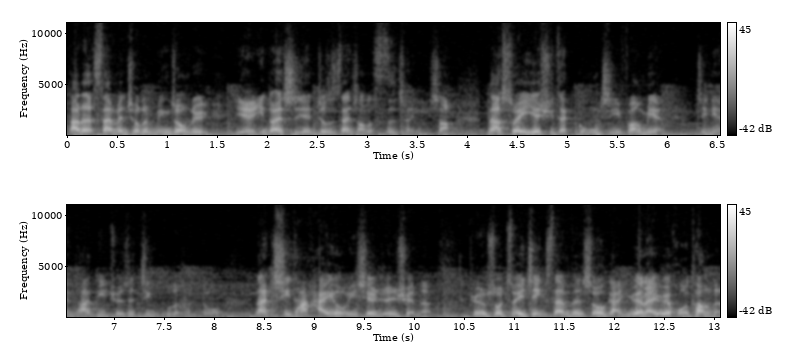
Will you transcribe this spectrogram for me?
他的三分球的命中率也一段时间就是站上了四成以上。那所以也许在攻击方面，今年他的确是进步了很多。那其他还有一些人选呢？譬如说，最近三分手感越来越火烫的，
